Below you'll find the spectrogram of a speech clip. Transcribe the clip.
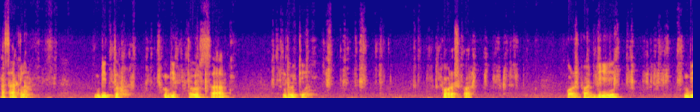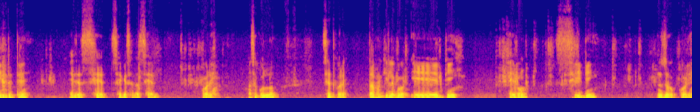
আচ্ছা আঁকলাম। বৃত্ত। বৃত্ত চাপ দুইটি। পরস্পর। পরস্পর ডি বিন্দুতে এই যে ছেদ, ছেকে ছেদা ছেদ করে। আচ্ছা করল? ছেদ করে। তারপর কী লিখব? এডি এবং সিডি যোগ করি।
